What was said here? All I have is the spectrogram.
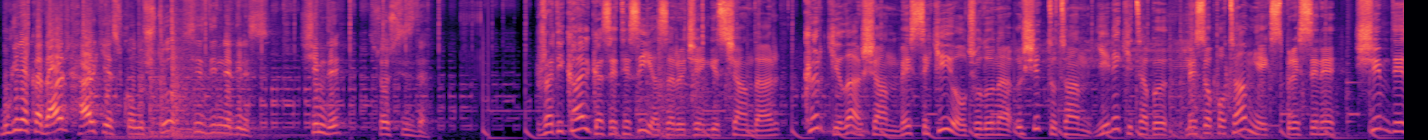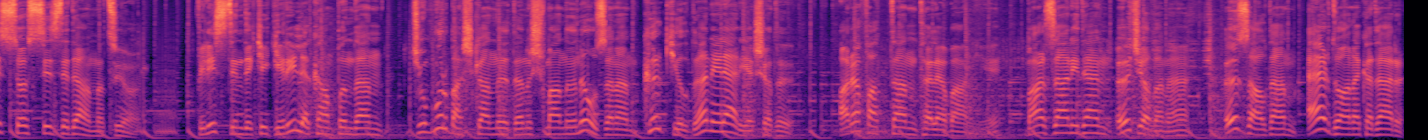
Bugüne kadar herkes konuştu, siz dinlediniz. Şimdi söz sizde. Radikal Gazetesi yazarı Cengiz Çandar, 40 yılı aşan mesleki yolculuğuna ışık tutan yeni kitabı Mezopotamya Ekspresi'ni şimdi Söz Sizde'de anlatıyor. Filistin'deki gerilla kampından Cumhurbaşkanlığı danışmanlığına uzanan 40 yılda neler yaşadı? Arafat'tan Talabani'ye, Barzani'den Öcalan'a, Özal'dan Erdoğan'a kadar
